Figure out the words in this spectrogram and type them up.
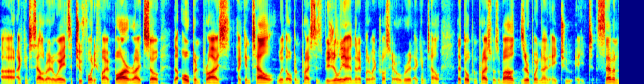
uh, I can tell right away it's a 245 bar, right? So the open price, I can tell where the open price is visually, and then I put my crosshair over it. I can tell that the open price was about 0.98287.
